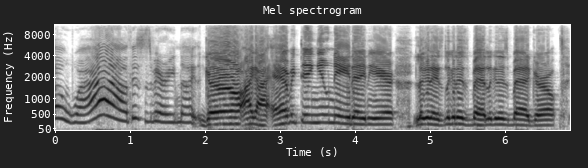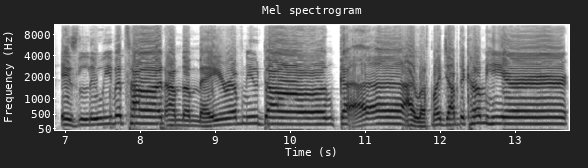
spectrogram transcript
Oh wow, this is very nice. Girl, I got everything you need in here. Look at this, look at this bed, look at this bed, girl. It's Louis Vuitton. I'm the mayor of New Donk. Uh, I left my job to come here.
